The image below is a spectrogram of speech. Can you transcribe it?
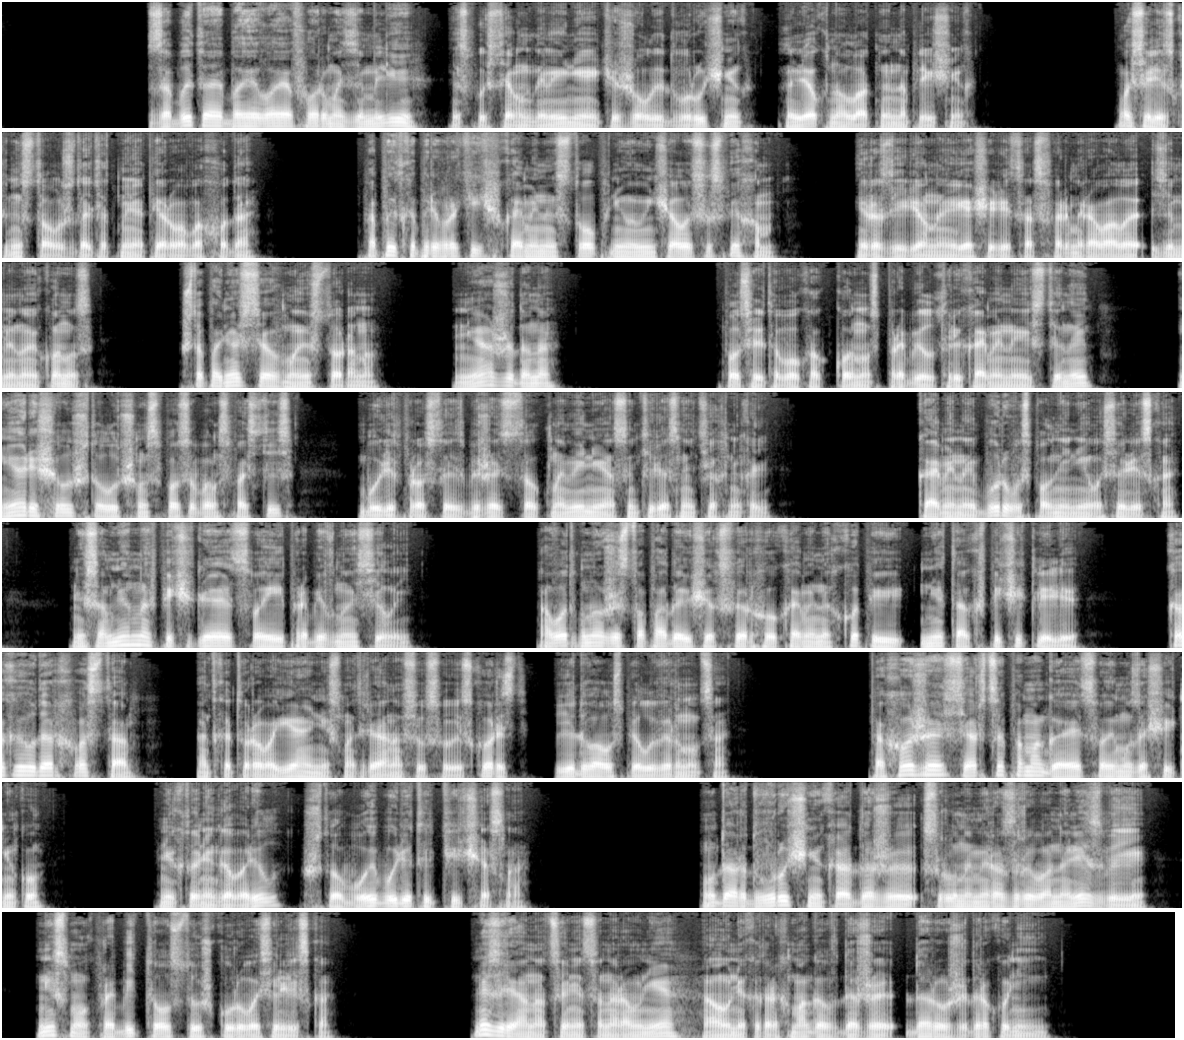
Забытая боевая форма земли, и спустя мгновение тяжелый двуручник лег на латный наплечник. Василиск не стал ждать от меня первого хода. Попытка превратить в каменный столб не увенчалась успехом, и разъяренная ящерица сформировала земляной конус, что понесся в мою сторону. Неожиданно. После того, как конус пробил три каменные стены, я решил, что лучшим способом спастись будет просто избежать столкновения с интересной техникой. Каменный бур в исполнении Василиска несомненно впечатляет своей пробивной силой. А вот множество падающих сверху каменных копий не так впечатлили, как и удар хвоста, от которого я, несмотря на всю свою скорость, едва успел увернуться. Похоже, сердце помогает своему защитнику. Никто не говорил, что бой будет идти честно. Удар двуручника даже с рунами разрыва на лезвии не смог пробить толстую шкуру Василиска. Не зря она ценится наравне, а у некоторых магов даже дороже драконии.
